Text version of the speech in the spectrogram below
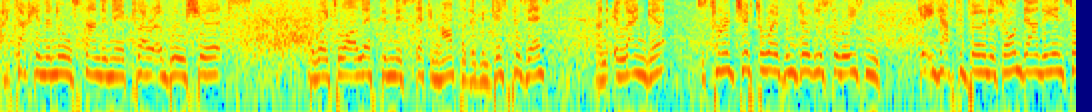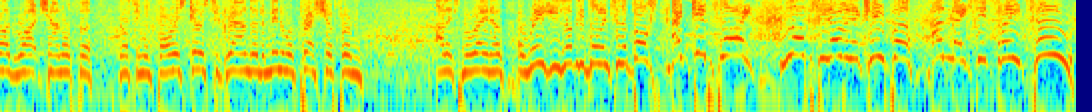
attacking the north stand in their claret and blue shirts. Away to our left in this second half, but they've been dispossessed. And Elanga just trying to drift away from Douglas Luiz and get his afterburners on down the inside right channel for Nottingham Forest. Goes to ground under minimal pressure from Alex Moreno. Origi, lovely ball into the box. And Gibbs White lobs it over the keeper and makes it 3-2.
